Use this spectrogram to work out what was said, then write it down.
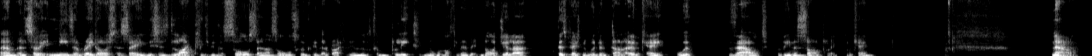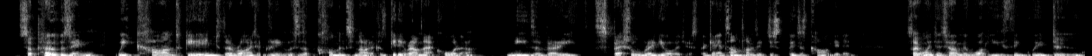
um, and so it needs a radiologist to say this is likely to be the source, and that's also agree that right adrenal looks completely normal, not even a bit nodular. This patient would have done okay without venous sampling. Okay. Now, supposing we can't get into the right adrenal, this is a common scenario because getting around that corner needs a very special radiologist. Okay, and sometimes it just they just can't get in. So I want you to tell me what you think we do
